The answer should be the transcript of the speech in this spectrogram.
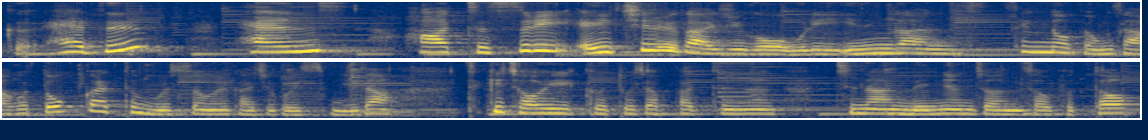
그 head, hands, heart 3H를 가지고 우리 인간 생로병사하고 똑같은 물성을 가지고 있습니다. 특히 저희 그 도자 파트는 지난 몇 년 전서부터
